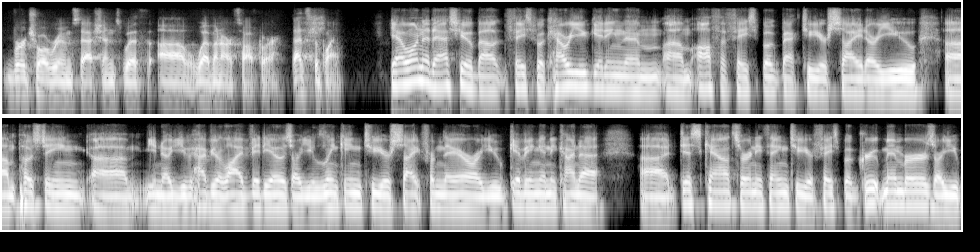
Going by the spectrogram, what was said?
virtual room sessions with uh, webinar software. That's the plan. Yeah, I wanted to ask you about Facebook. How are you getting them um, off of Facebook back to your site? Are you um, posting? Um, you know, you have your live videos. Are you linking to your site from there? Are you giving any kind of uh, discounts or anything to your Facebook group members? Are you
